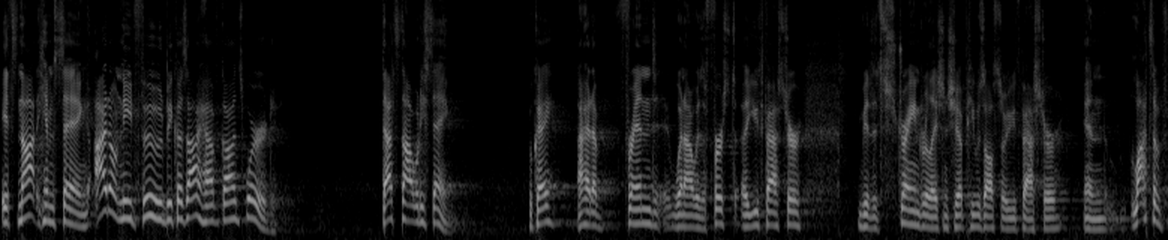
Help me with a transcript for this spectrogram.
It's not him saying, I don't need food because I have God's word. That's not what he's saying. Okay? I had a friend when I was first a youth pastor. We had a strained relationship. He was also a youth pastor and lots of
